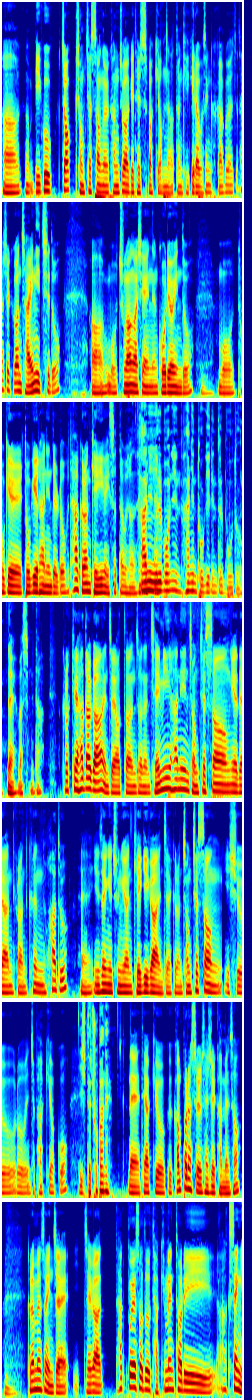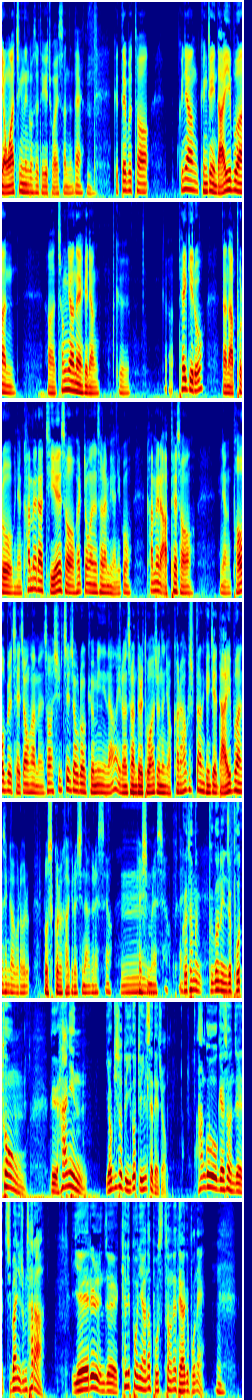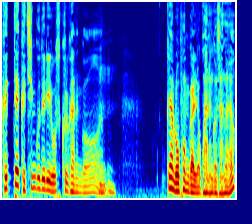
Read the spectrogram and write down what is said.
어, 그 미국적 정체성을 강조하게 될 수밖에 없는 어떤 계기라고 생각하고요. 사실 그건 자이니치도 어, 뭐 중앙아시아에 있는 고려인도 뭐 독일 독일 한인들도 다 그런 계기가 있었다고 저는 생각해요. 한인 일본인, 한인 독일인들 모두. 네, 맞습니다. 그렇게 하다가 이제 어떤 저는 재미 한인 정체성에 대한 그런 큰 화두, 예, 인생의 중요한 계기가 이제 그런 정체성 이슈로 이제 바뀌었고, 20대 초반에. 네, 대학교 그 컨퍼런스를 사실 가면서 음. 그러면서 이제 제가 학부에서도 다큐멘터리 학생 영화 찍는 것을 되게 좋아했었는데 음. 그때부터 그냥 굉장히 나이브한 어, 청년의 그냥 그 어, 패기로 난 앞으로 그냥 카메라 뒤에서 활동하는 사람이 아니고 카메라 앞에서 그냥 법을 제정하면서 실질적으로 교민이나 이런 사람들을 도와주는 역할을 하고 싶다는 굉장히 나이브한 생각으로 로스쿨을 가기로 진학을 했어요. 음. 결심을 했어요. 네. 그렇다면 그거는 이제 보통 그 한인 여기서도 이것도 1세대죠. 한국에서 이제 집안이 좀 살아. 얘를 이제 캘리포니아나 보스턴에 대학에 보내. 음. 그때 그 친구들이 로스쿨 가는 건 음, 음. 그냥 로펌 가려고 하는 거잖아요.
